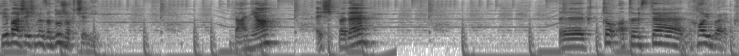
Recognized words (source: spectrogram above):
Chyba, żeśmy za dużo chcieli. Dania, SPD. Yy, kto? A to jest ten, Hojberg.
